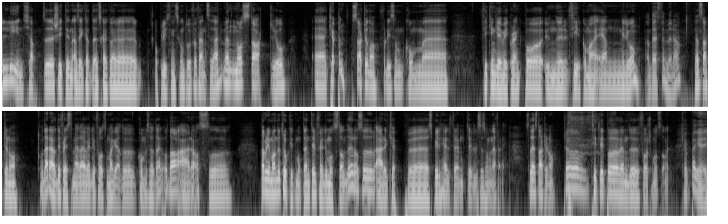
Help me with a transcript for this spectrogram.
lynkjapt eh, skyte inn Altså ikke at Det skal ikke være opplysningskontor for fancy der, men nå starter jo eh, cupen. Starter jo nå, for de som kom eh, Fikk en Gameweek rank på under 4,1 million. Ja, det stemmer, ja. Den starter nå. Og der er jo de fleste med. Det er veldig få som har greid å komme seg ut der. Og da er det altså Da blir man jo trukket mot en tilfeldig motstander, og så er det cupspill helt frem til sesongen er ferdig. Så det starter nå. Prøv å titte litt på hvem du får som motstander. Cup er gøy.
